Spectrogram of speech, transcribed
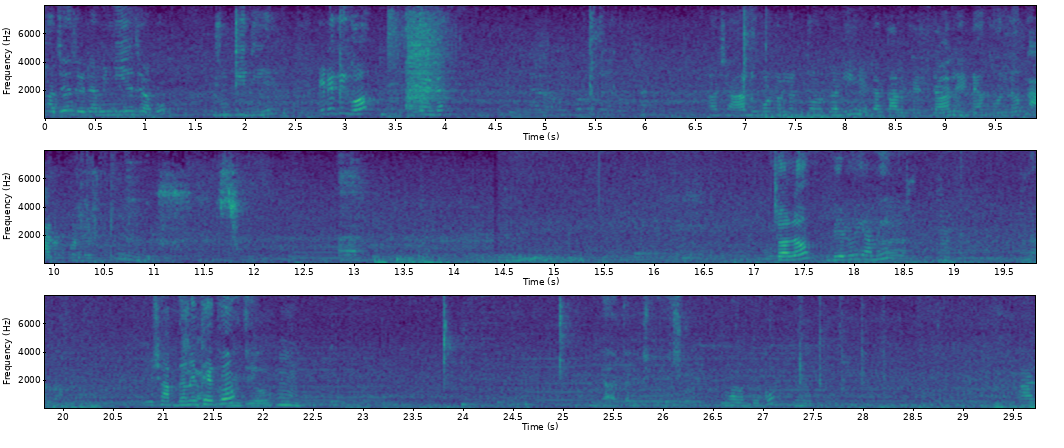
ভাজা যেটা আমি নিয়ে যাব রুটি দিয়ে। এটা কি গো? এটা এটা। আচ্ছা আলু পটলের তরকারি এটা কালকের ডাল এটা হলো কারকলের চলো বেরোই আমি। তুমি সাবধানে থেকো। হুম। তাড়াতাড়ি চলে এসো। ভালো থেকো। আর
